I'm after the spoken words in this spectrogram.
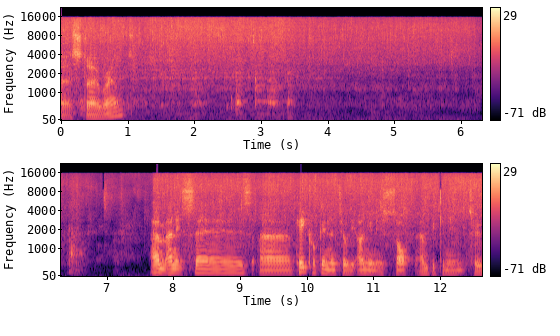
Uh, stir around. Um, and it says uh, keep cooking until the onion is soft and beginning to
